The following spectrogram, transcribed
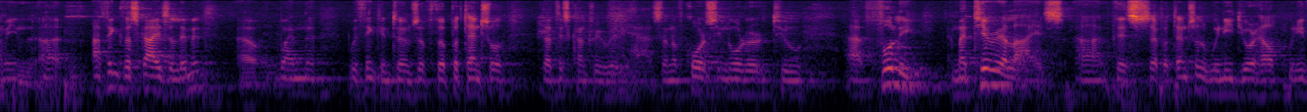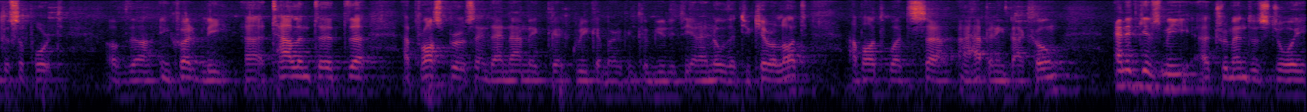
I mean, I think the sky is the limit when we think in terms of the potential that this country really has. And of course, in order to uh, fully materialize uh, this uh, potential, we need your help. We need the support of the incredibly uh, talented, uh, prosperous, and dynamic uh, Greek American community. And I know that you care a lot about what's uh, happening back home. And it gives me a tremendous joy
